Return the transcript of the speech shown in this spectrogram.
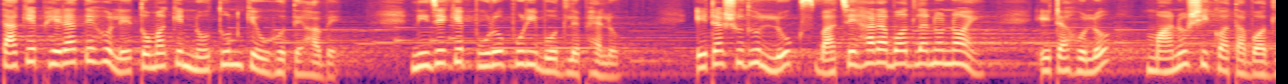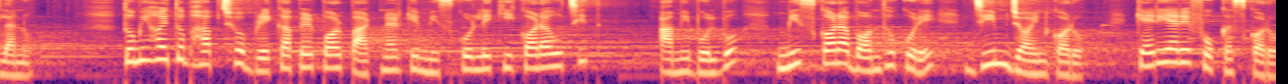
তাকে ফেরাতে হলে তোমাকে নতুন কেউ হতে হবে। নিজেকে পুরোপুরি বদলে ফেলো। এটা শুধু লুকস বা চেহারা বদলানো নয়, এটা হলো মানসিকতা বদলানো। তুমি হয়তো ভাবছ ব্রেকআপের পর পার্টনারকে মিস করলে কি করা উচিত? আমি বলব, মিস করা বন্ধ করে জিম জয়েন করো, ক্যারিয়ারে ফোকাস করো,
